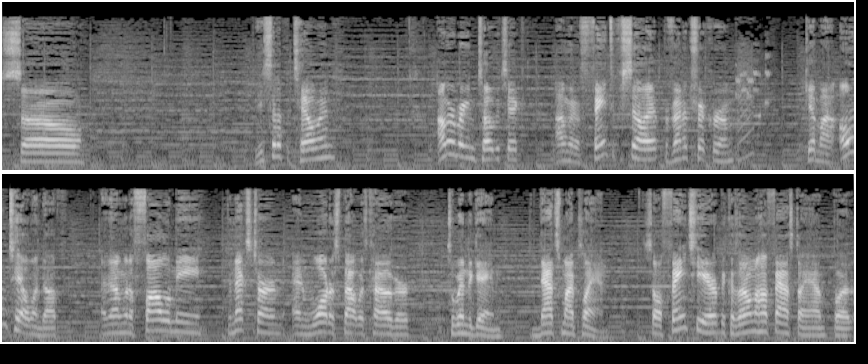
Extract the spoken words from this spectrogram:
So, did he set up a Tailwind? I'm to bring in Togetic. I'm to feint the Cresselia, prevent a Trick Room, get my own Tailwind up, and then I'm to follow me the next turn and Water Spout with Kyogre to win the game. That's my plan. So I'll feint here because I don't know how fast I am, but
